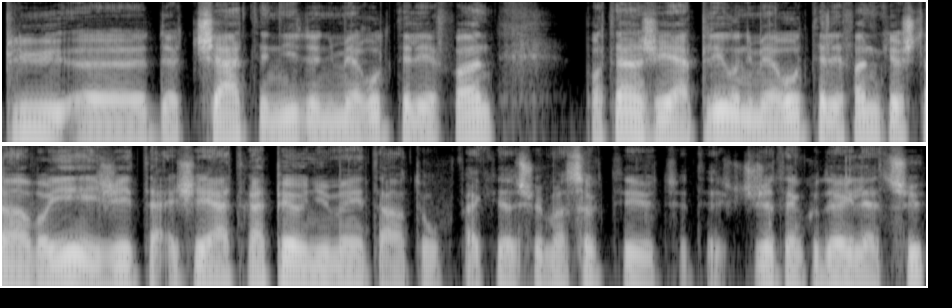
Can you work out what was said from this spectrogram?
plus de chat ni de numéro de téléphone. Pourtant, j'ai appelé au numéro de téléphone que je t'ai envoyé et j'ai attrapé un humain tantôt. Fait je ça que tu jettes un coup d'œil là-dessus.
